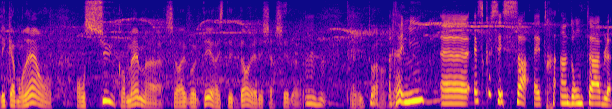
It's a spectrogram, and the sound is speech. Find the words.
les Camerounais ont, su quand même euh, se révolter, rester dedans et aller chercher le, mhm la victoire. Rémi, euh, est-ce que c'est ça, être indomptable?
